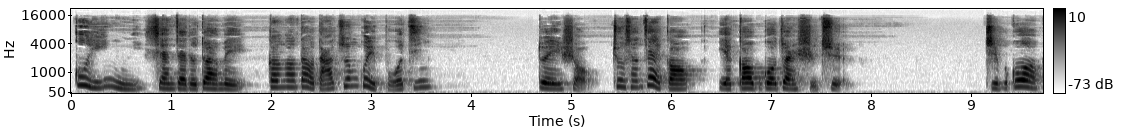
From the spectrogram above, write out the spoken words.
顾以你现在的段位刚刚到达尊贵铂金，对手就算再高，也高不过钻石去。只不过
